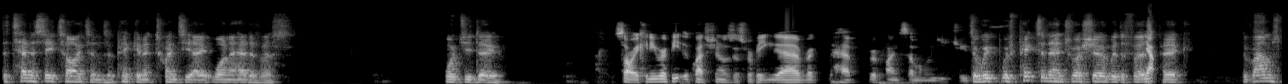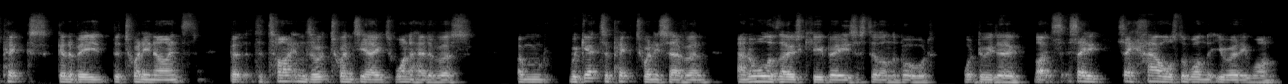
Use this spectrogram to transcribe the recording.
the Tennessee Titans are picking at 28, one ahead of us. What do you do? Sorry, can you repeat the question? I was just repeating, uh, re- replying to someone on YouTube. So we've, we've picked an edge rusher with the first Yep. pick. The Rams pick's going to be the 29th, but the Titans are at 28, one ahead of us. And we get to pick 27, and all of those QBs are still on the board. What do we do? Like, say, say Howell's the one that you really want,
